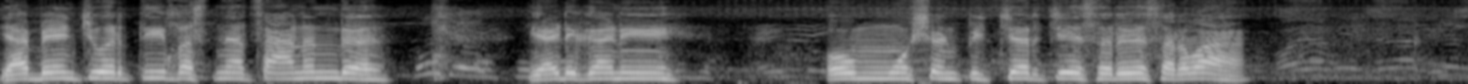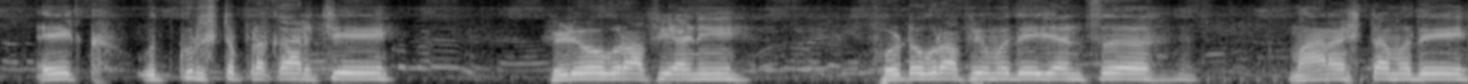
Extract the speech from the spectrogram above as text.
या बेंचवरती बसण्याचा आनंद. या ठिकाणी ओम मोशन पिक्चरचे सर्वे सर्वा एक उत्कृष्ट प्रकारचे व्हिडिओग्राफी आणि फोटोग्राफीमध्ये ज्यांचं महाराष्ट्रामध्ये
